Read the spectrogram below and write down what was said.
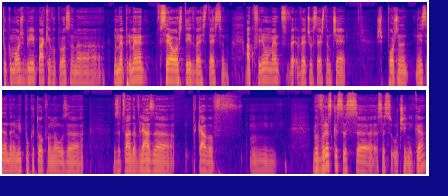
тук може би пак е въпроса на... на ме, при мен все още идва естествено. Ако в един момент ве- вече усещам, че ще почне наистина да не ми пука толкова много за, за това да вляза така в, във връзка с, с ученика,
